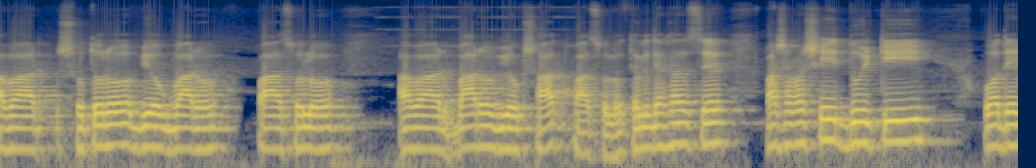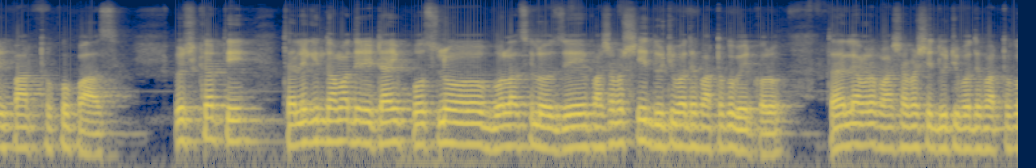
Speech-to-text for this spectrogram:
আবার সতেরো বিয়োগ বারো পাস হলো, আবার বারো বিয়োগ সাত পাস হলো। তাহলে দেখা যাচ্ছে পাশাপাশি দুইটি পদের পার্থক্য প্রিয় শিক্ষার্থী তাহলে কিন্তু আমাদের এটাই প্রশ্ন বলা ছিল যে পাশাপাশি দুইটি পদে পার্থক্য বের করো। তাহলে আমরা পাশাপাশি দুইটি পদে পার্থক্য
